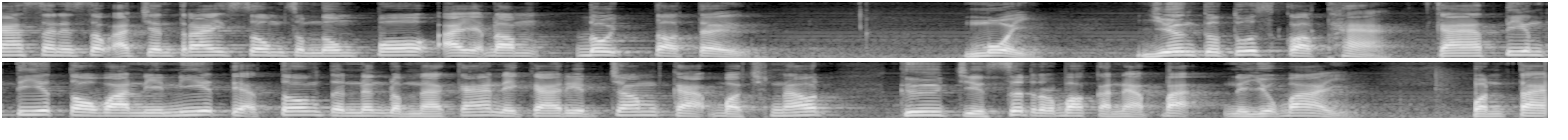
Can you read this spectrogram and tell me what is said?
ការសន្តិសុខអចិន្ត្រៃយ៍សូមសំណូមពរអាយដាមដូចតទៅ1យើងទទួលស្គាល់ថាការទៀមទាតវ៉ានានាតាក់ទងទៅនឹងដំណើរការនៃការរៀបចំការបោះឆ្នោត គឺជាសិទ្ធិរបស់គណៈបកនយោបាយប៉ុន្តែ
